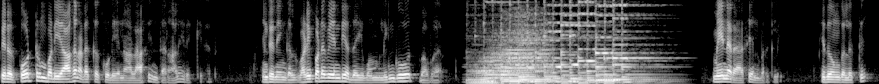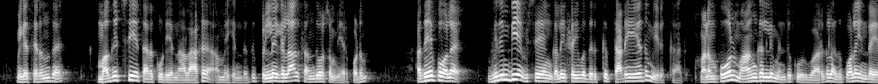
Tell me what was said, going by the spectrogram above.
பிறர் போற்றும்படியாக நடக்கக்கூடிய நாளாக இந்த நாள் இருக்கிறது. இன்று நீங்கள் வழிபட வேண்டிய தெய்வம் லிங்கோத்பவர் மீனராசி என்பர்களே இது உங்களுக்கு மிகச்சிறந்த மகிழ்ச்சியை தரக்கூடிய நாளாக அமைகின்றது. பிள்ளைகளால் சந்தோஷம் ஏற்படும். அதே போல விரும்பிய விஷயங்களை செய்வதற்கு தடையேதும் இருக்காது. மனம் போல் மாங்கல்யம் என்று கூறுவார்கள். அதுபோல் இன்றைய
